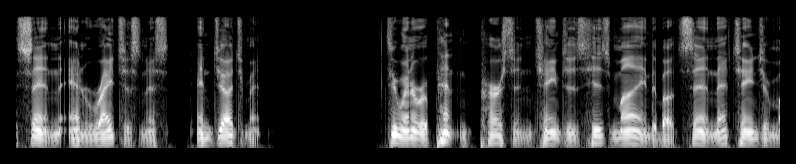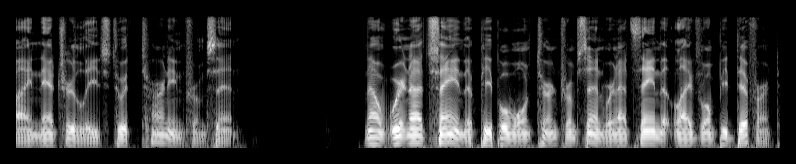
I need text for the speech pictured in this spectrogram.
sin and righteousness and judgment. See, when a repentant person changes his mind about sin, that change of mind naturally leads to a turning from sin. Now, we're not saying that people won't turn from sin. We're not saying that lives won't be different.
